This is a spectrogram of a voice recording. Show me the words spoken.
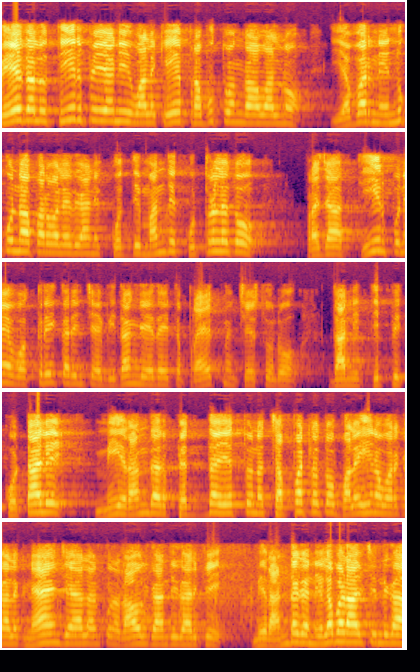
పేదలు తీర్పేయని వాళ్ళకి ఏ ప్రభుత్వం కావాలనో ఎవరిని ఎన్నుకున్నా పర్వాలేదు కానీ కొద్ది మంది కుట్రలతో ప్రజా తీర్పునే వక్రీకరించే విధంగా ఏదైతే ప్రయత్నం చేస్తుందో దాన్ని తిప్పి కొట్టాలి. మీరందరూ పెద్ద ఎత్తున చప్పట్లతో బలహీన వర్గాలకు న్యాయం చేయాలనుకున్న రాహుల్ గాంధీ గారికి మీరు అండగా నిలబడాల్సిందిగా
